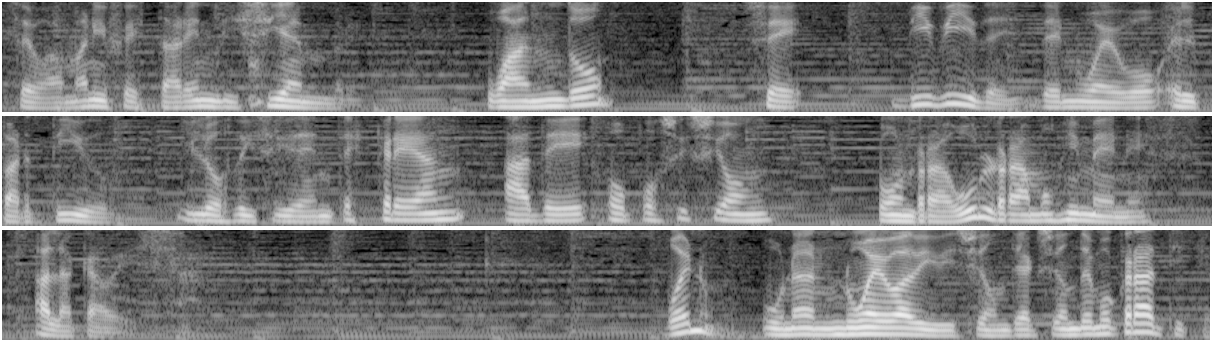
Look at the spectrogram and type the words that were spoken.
Se va a manifestar en diciembre, cuando se divide de nuevo el partido y los disidentes crean AD oposición con Raúl Ramos Jiménez a la cabeza. Bueno, una nueva división de acción democrática.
